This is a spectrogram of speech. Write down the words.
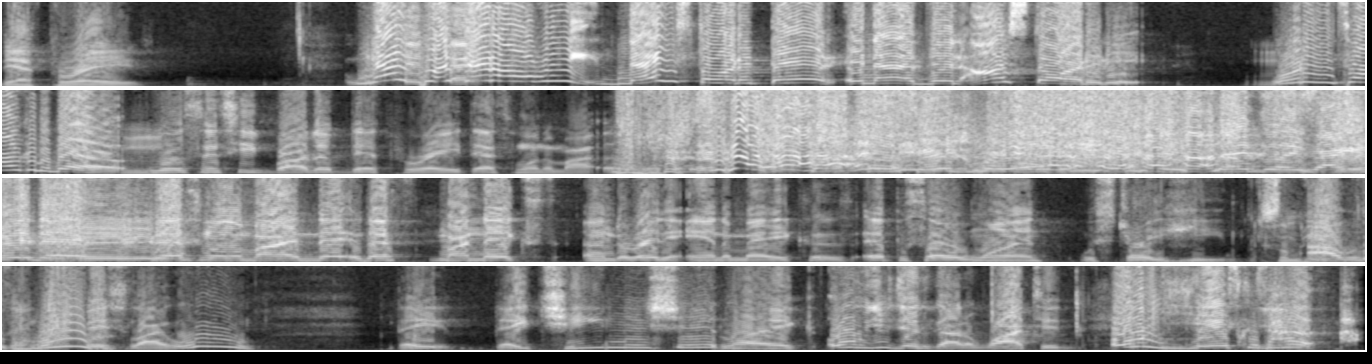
Death Parade. Nay put that on me. Nay started that, and I, then I started it. Mm. What are you talking about? Well, since he brought up Death Parade, that's one of my other segue right into. That's one of my ne- that's my next underrated anime because episode one was straight heat. Some I was in that bitch like, ooh, they they cheating and shit. Like, oh, you just gotta watch it. Oh yes, because I, I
